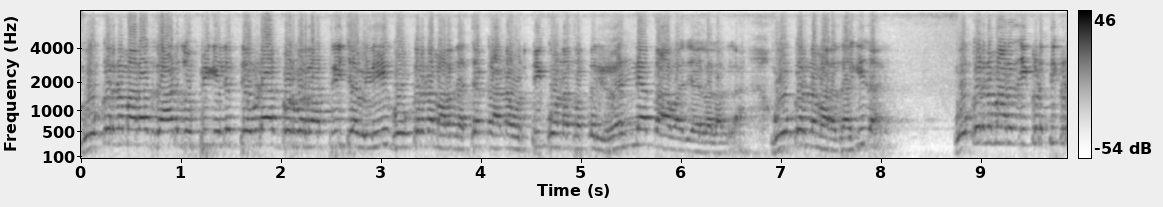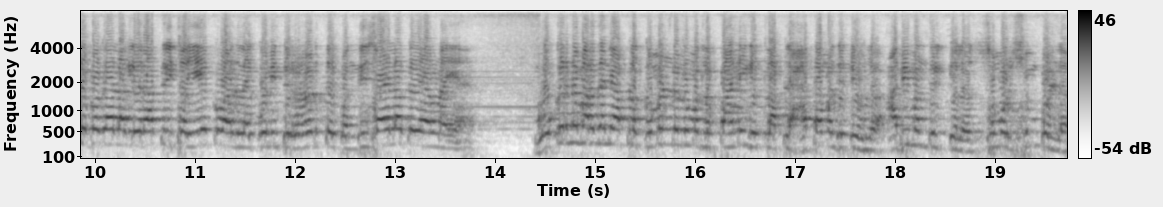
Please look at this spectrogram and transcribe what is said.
गोकर्ण महाराज गाड झोपी गेले तेवढ्याच बरोबर रात्रीच्या वेळी गोकर्ण महाराजाच्या कानावरती कोणाचा तरी रडण्याचा आवाज यायला लागला. गोकर्ण महाराज आगी झाले. गोकर्ण महाराज इकडे तिकडे बघायला लागले रात्रीच्या एक वाजलाय कोणीतरी रडतंय पण दिसायला तयार नाही आहे गोकर्ण महाराजांनी आपलं कमंडलू मधलं पाणी घेतलं आपल्या हातामध्ये ठेवलं अभिमंत्रित केलं समोर शिंपडलं.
